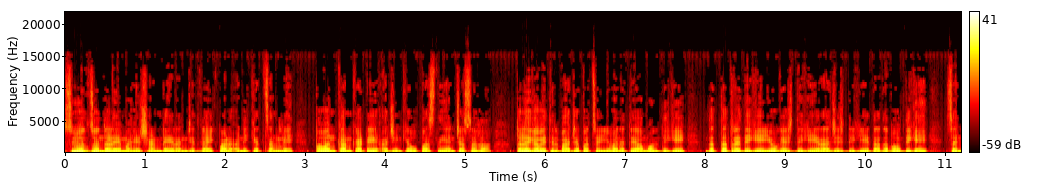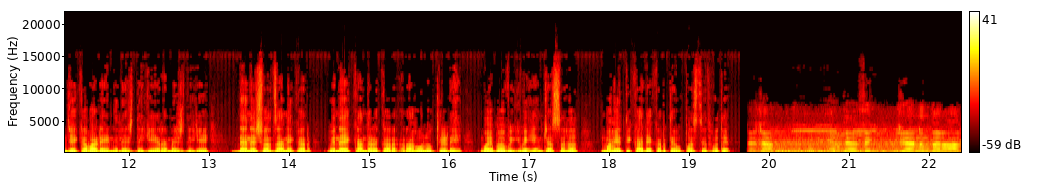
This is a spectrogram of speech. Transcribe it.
सुयोग जोंदळे महेश हांडे रणजित गायकवाड अनिकेत चांगले पवन कानकाटे अजिंक्य उपासनी यांच्यासह तळेगाव येथील भाजपचे युवा नेते अमोल दिघे दत्तात्रय दिघे योगेश दिघे राजेश दिघे दादाभाऊ दिघे संजय कबाडे निलेश दिघे रमेश दिघे ज्ञानेश्वर जानेकर विनायक कांदळकर राहुल उकिरडे वैभव विघवे यांच्यासह माहिती कार्यकर्ते उपस्थित होते. ऐतिहासिक विजयानंतर आज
